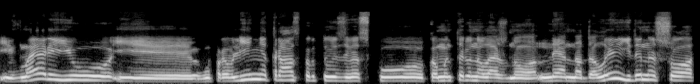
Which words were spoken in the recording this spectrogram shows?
і в мерію, і в управління транспорту і зв'язку. Коментарю належно не надали. Єдине, що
